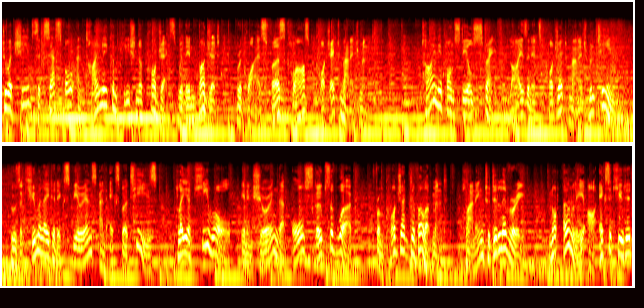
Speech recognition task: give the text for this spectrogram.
To achieve successful and timely completion of projects within budget requires first-class project management. Thai Nippon Steel's strength lies in its project management team, whose accumulated experience and expertise play a key role in ensuring that all scopes of work, from project development, planning to delivery, not only are executed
